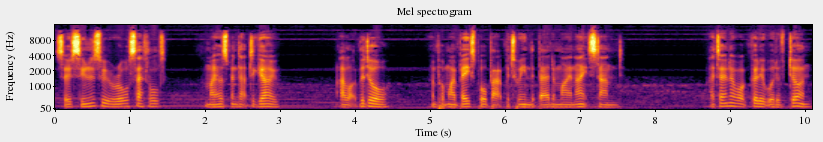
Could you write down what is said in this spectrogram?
so as soon as we were all settled and my husband had to go, I locked the door and put my baseball bat between the bed and my nightstand. I don't know what good it would have done,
